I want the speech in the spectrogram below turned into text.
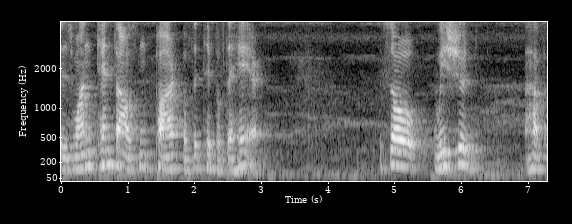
is one ten thousand part of the tip of the hair. So we should have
